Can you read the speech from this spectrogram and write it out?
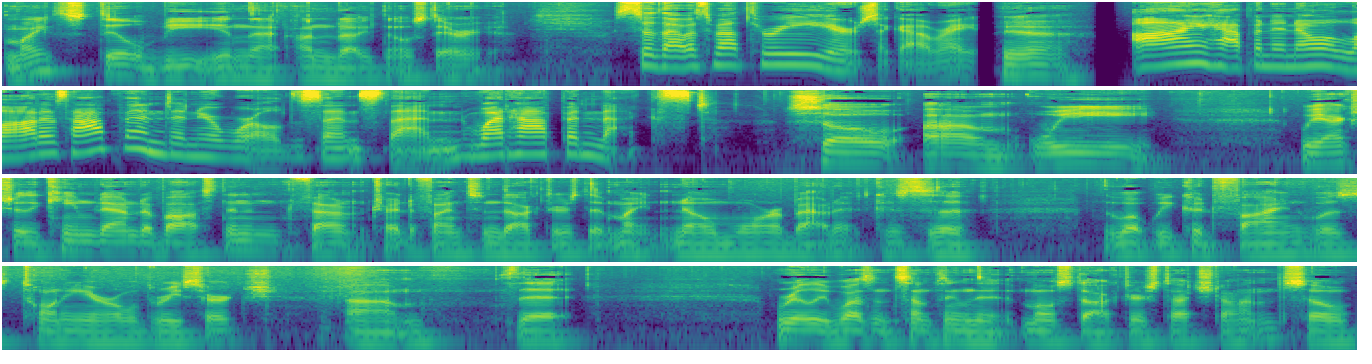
might still be in that undiagnosed area. So that was about three years ago, right? Yeah. I happen to know a lot has happened in your world since then. What happened next? So um, we we actually came down to Boston and found tried to find some doctors that might know more about it because the what we could find was 20 year old research um, that really wasn't something that most doctors touched on. So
